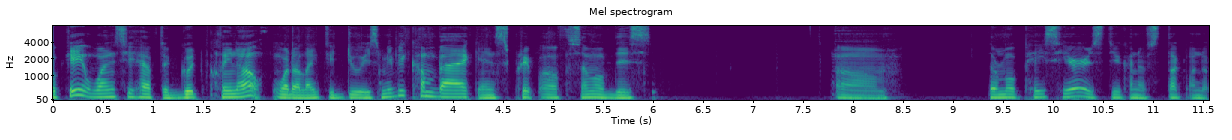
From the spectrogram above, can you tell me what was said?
Okay, once you have the good clean out, what I like to do is maybe come back and scrape off some of this um, thermal paste here is still kind of stuck on the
